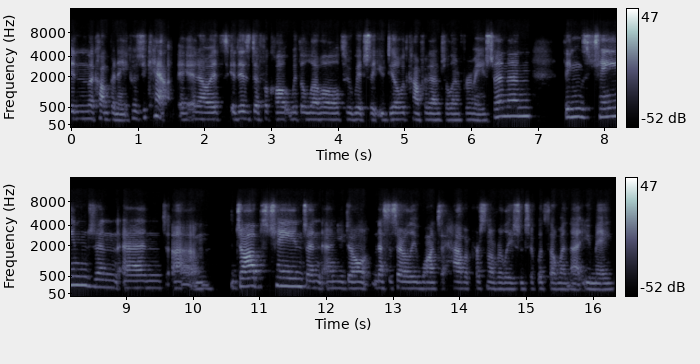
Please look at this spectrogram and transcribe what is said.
in the company because you can't. You know, it's it is difficult with the level to which that you deal with confidential information and things change and and um, jobs change and, and you don't necessarily want to have a personal relationship with someone that you may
